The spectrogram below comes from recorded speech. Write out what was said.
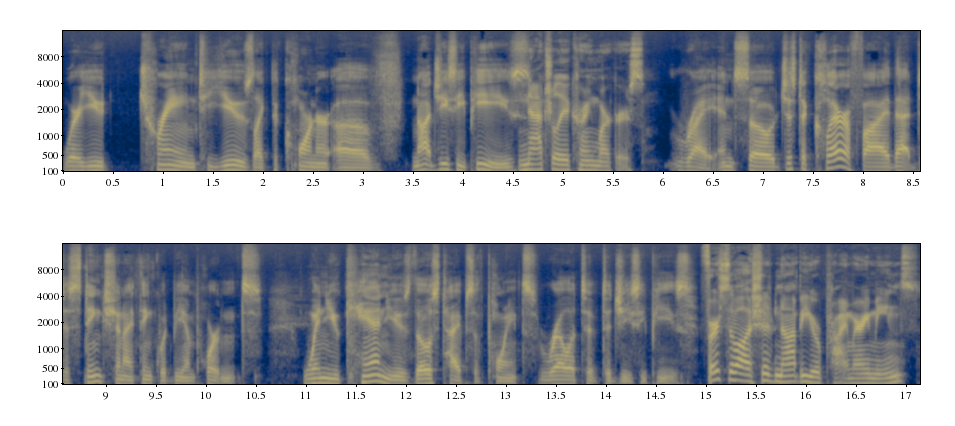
where you train to use like the corner of not GCPs, naturally occurring markers. Right. And so just to clarify that distinction, I think would be important when you can use those types of points relative to GCPs. First of all, it should not be your primary means.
